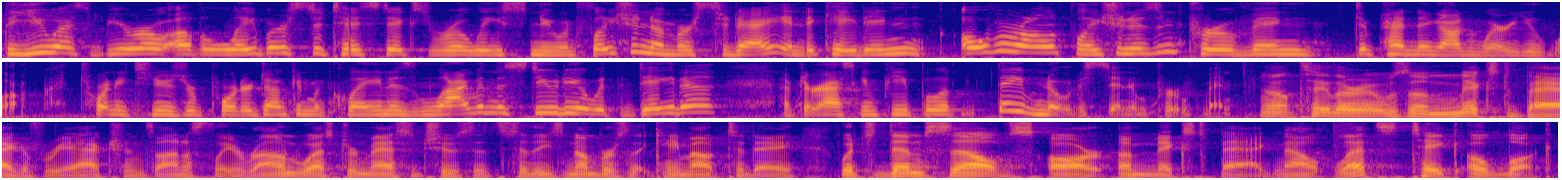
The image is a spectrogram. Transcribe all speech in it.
The U.S. Bureau of Labor Statistics released new inflation numbers today, indicating overall inflation is improving depending on where you look. 22 News reporter Duncan McLean is live in the studio with the data after asking people if they've noticed an improvement. Well, Taylor, it was a mixed bag of reactions, honestly, around Western Massachusetts to these numbers that came out today, which themselves are a mixed bag. Now, let's take a look.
